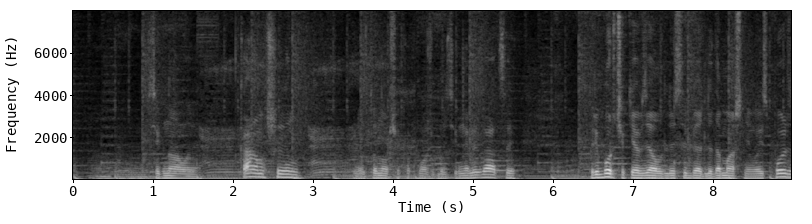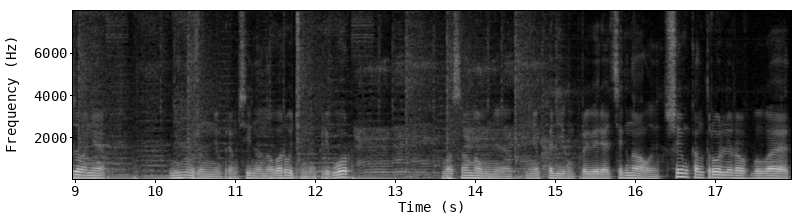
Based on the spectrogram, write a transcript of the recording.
э, сигналы камшин, установщиков может быть сигнализации. Приборчик я взял для себя для домашнего использования. Не нужен мне прям сильно навороченный прибор. В основном мне необходимо проверять сигналы шим контроллеров. Бывает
